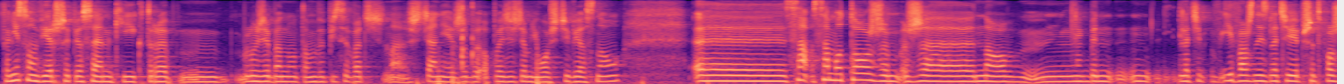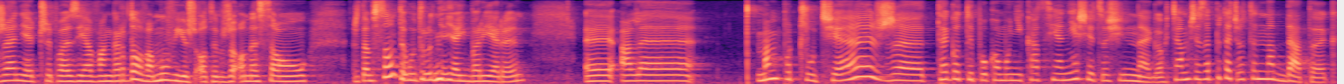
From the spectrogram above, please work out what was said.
to nie są wiersze, piosenki, które mm, ludzie będą tam wypisywać na ścianie, żeby opowiedzieć o miłości wiosną. E, samo to, że, że no, mm, jakby mm, dla ciebie, ważne jest dla ciebie przetworzenie, czy poezja awangardowa, mówi już o tym, że one są, że tam są te utrudnienia i bariery, ale mam poczucie, że tego typu komunikacja niesie coś innego. Chciałam cię zapytać o ten naddatek.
